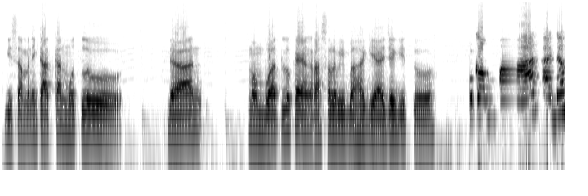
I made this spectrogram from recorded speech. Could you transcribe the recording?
bisa meningkatkan mood lu dan membuat lu kayak ngerasa lebih bahagia aja gitu. Keempat, ada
